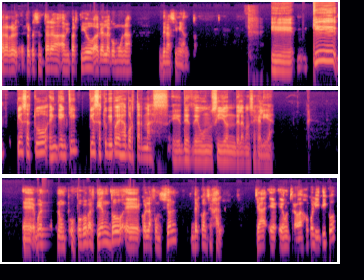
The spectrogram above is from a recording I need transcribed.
para representar a, mi partido acá en la comuna de nacimiento. Eh, ¿Qué piensas tú, en, qué piensas tú que puedes aportar más eh, desde un sillón de la concejalía? Eh, bueno, un, poco partiendo con la función del concejal. Ya es un trabajo político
